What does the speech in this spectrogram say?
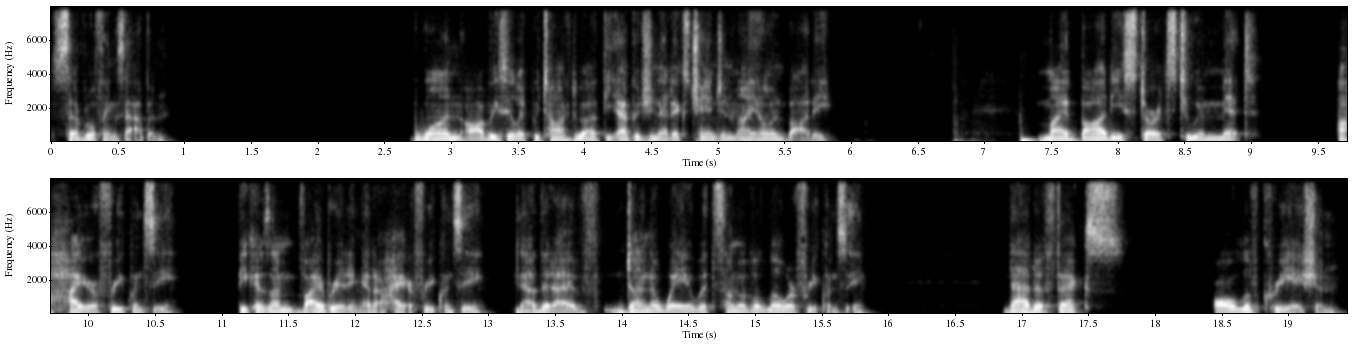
several things happen. One, obviously, like we talked about, the epigenetics change in my own body. My body starts to emit a higher frequency because I'm vibrating at a higher frequency now that I've done away with some of a lower frequency. that affects all of creation.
